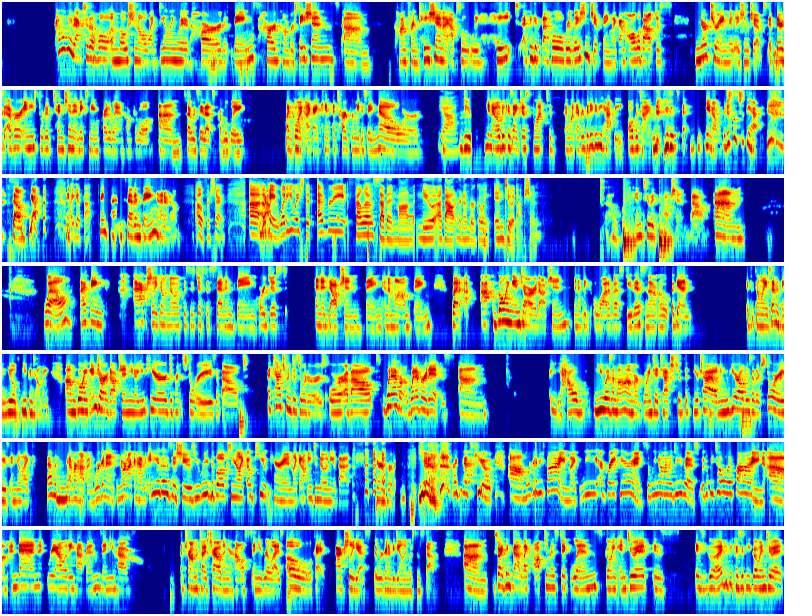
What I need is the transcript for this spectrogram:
probably back to the whole emotional, like dealing with hard things, hard conversations, um, confrontation. I absolutely hate. I think it's that whole relationship thing. Like I'm all about just nurturing relationships. If there's ever any sort of tension, it makes me incredibly uncomfortable. Um, so I would say that's probably like going like I can't. It's hard for me to say no or yeah do you know because I just want to. I want everybody to be happy all the time because it's you know we just let's just be happy. So yeah, I get that. I think that's seven thing. I don't know. Oh, for sure. Uh, yeah. Okay, what do you wish that every fellow seven mom knew about her number going into adoption? Oh, going into adoption. Wow. Um, well, I think I actually don't know if this is just a seven thing or just an adoption thing and a mom thing. But I, going into our adoption, and I think a lot of us do this, and I don't know, again, if it's only a seven thing, you'll, you can tell me. Um, going into our adoption, you know, you hear different stories about attachment disorders or about whatever, whatever it is. Um, how you as a mom are going to attach to the, your child, and you hear all these other stories, and you're like, that would never happen. We're gonna we're not gonna have any of those issues. You read the books and you're like, oh cute, Karyn. Like I don't need to know any of that. Karyn Purvis. sure. You know, like that's cute. Um, we're gonna be fine. Like we are great parents, so we know how to do this. It'll be totally fine. Um, and then reality happens and you have a traumatized child in your house and you realize, oh, okay, actually, yes, that we're going to be dealing with some stuff. Um, so I think that like optimistic lens going into it is is good because if you go into it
